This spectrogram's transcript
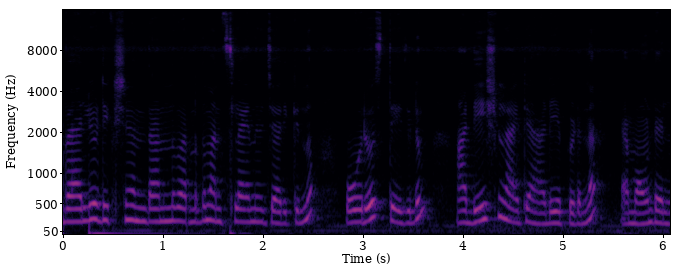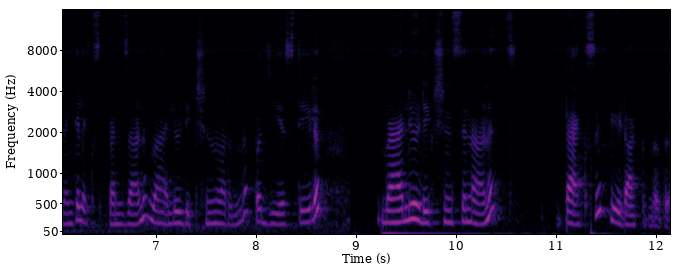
വാല്യൂ അഡിക്ഷൻ എന്താണെന്ന് പറഞ്ഞത് മനസ്സിലായെന്ന് വിചാരിക്കുന്നു. ഓരോ സ്റ്റേജിലും അഡീഷണൽ ആയിട്ട് ആഡ് ചെയ്യപ്പെടുന്ന എമൗണ്ട് അല്ലെങ്കിൽ എക്സ്പെൻസ് ആണ് വാല്യൂ അഡിക്ഷൻ എന്ന് പറയുന്നത്. അപ്പോൾ ജി എസ് ടിയിലും വാല്യൂ അഡിക്ഷൻസിനാണ് ടാക്സ് ഈടാക്കുന്നത്.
